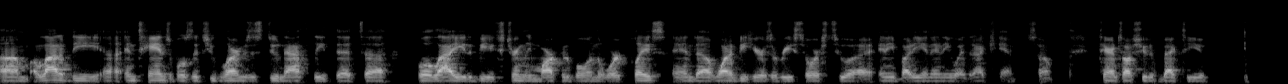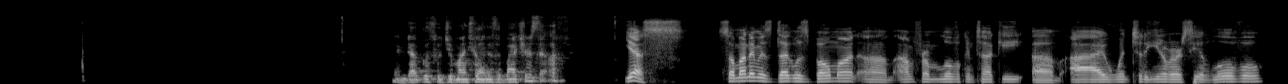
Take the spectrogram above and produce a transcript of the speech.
um, a lot of the uh, intangibles that you've learned as a student athlete that uh, will allow you to be extremely marketable in the workplace and want to be here as a resource to anybody in any way that I can. So Terrence, I'll shoot it back to you. And Douglas, would you mind telling us about yourself? Yes. So my name is Douglas Beaumont. Um, I'm from Louisville, Kentucky. Um, I went to the University of Louisville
